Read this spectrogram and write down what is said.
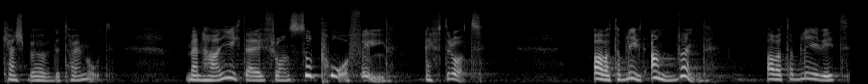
kanske behövde ta emot. Men han gick därifrån så påfylld efteråt av att ha blivit använd. Av att ha blivit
